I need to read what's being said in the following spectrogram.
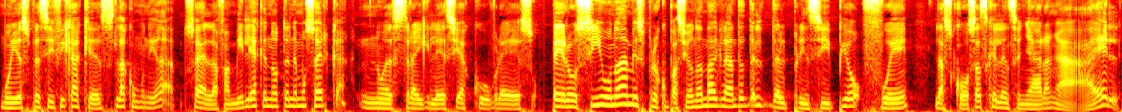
muy específica que es la comunidad. O sea, la familia que no tenemos cerca, nuestra iglesia cubre eso. Pero sí, una de mis preocupaciones más grandes del, del principio fue las cosas que le enseñaran a, él.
